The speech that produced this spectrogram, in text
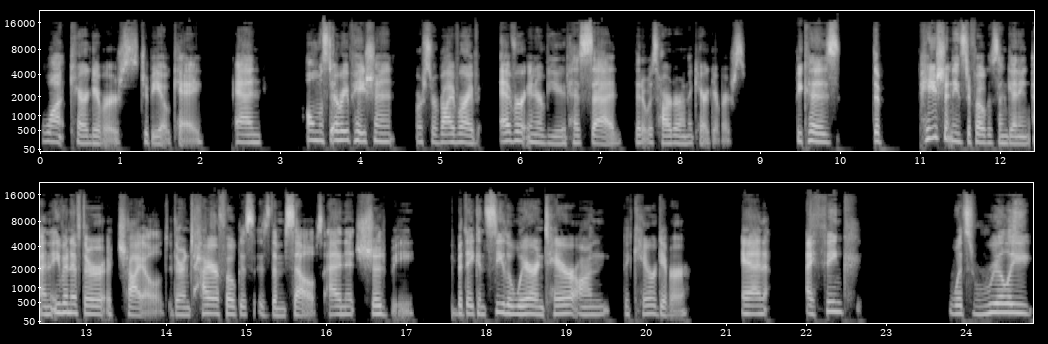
want caregivers to be okay. And almost every patient or survivor I've ever interviewed has said that it was harder on the caregivers because the patient needs to focus on getting, and even if they're a child, their entire focus is themselves, and it should be, but they can see the wear and tear on the caregiver. And I think what's really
